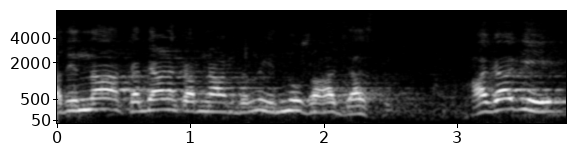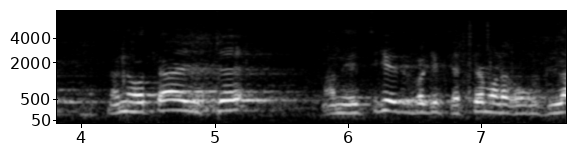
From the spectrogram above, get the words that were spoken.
ಅದಿನ್ನ ಕಲ್ಯಾಣ ಕರ್ನಾಟಕದಲ್ಲಿ ಇನ್ನೂ ಸಹ ಜಾಸ್ತಿ. ಹಾಗಾಗಿ ನನ್ನ ಒತ್ತಾಯ ಇಷ್ಟೇ, ನಾನು ಹೆಚ್ಚಿಗೆ ಇದ್ರ ಬಗ್ಗೆ ಚರ್ಚೆ ಮಾಡೋಕೆ ಹೋಗೋದಿಲ್ಲ.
